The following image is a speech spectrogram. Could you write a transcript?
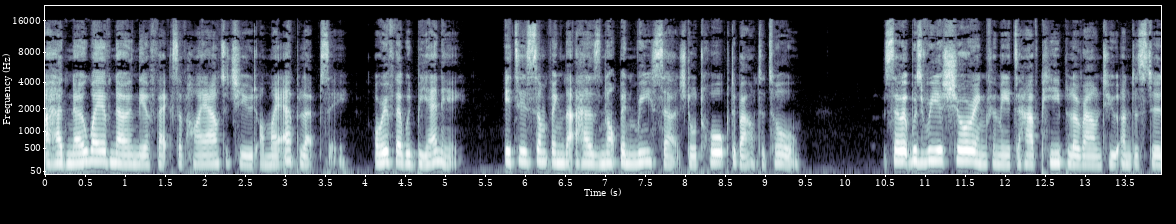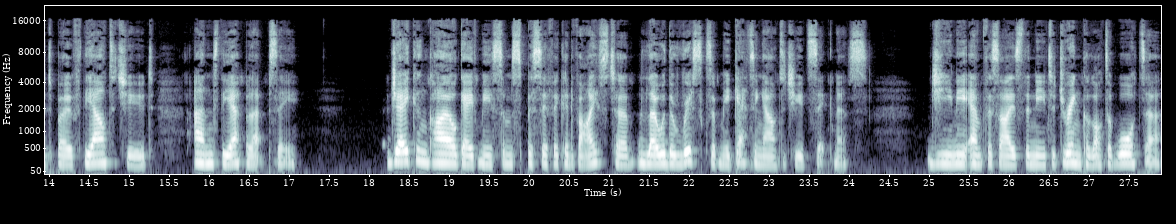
I had no way of knowing the effects of high altitude on my epilepsy, or if there would be any. It is something that has not been researched or talked about at all. So it was reassuring for me to have people around who understood both the altitude and the epilepsy. Jake and Kyle gave me some specific advice to lower the risks of me getting altitude sickness. Jeannie emphasized the need to drink a lot of water,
